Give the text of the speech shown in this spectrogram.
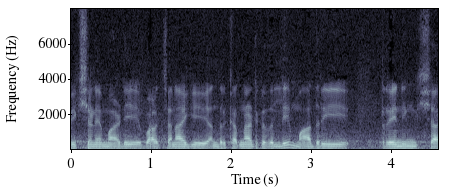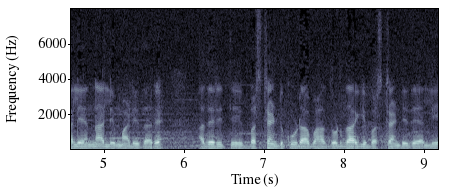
ವೀಕ್ಷಣೆ ಮಾಡಿ ಭಾಳ ಚೆನ್ನಾಗಿ ಅಂದರೆ ಕರ್ನಾಟಕದಲ್ಲಿ ಮಾದರಿ ಟ್ರೈನಿಂಗ್ ಶಾಲೆಯನ್ನು ಅಲ್ಲಿ ಮಾಡಿದ್ದಾರೆ. ಅದೇ ರೀತಿ ಬಸ್ ಸ್ಟ್ಯಾಂಡ್ ಕೂಡ ಬಹಳ ದೊಡ್ಡದಾಗಿ ಬಸ್ ಸ್ಟ್ಯಾಂಡ್ ಇದೆ ಅಲ್ಲಿ.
